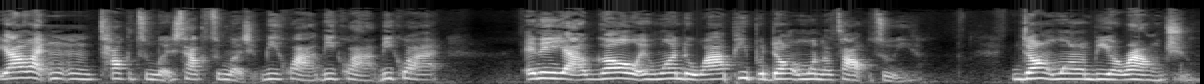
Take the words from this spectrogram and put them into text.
Y'all like, mm-mm, talking too much, talking too much. Be quiet, be quiet, be quiet. And then y'all go and wonder why people don't want to talk to you, don't want to be around you.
